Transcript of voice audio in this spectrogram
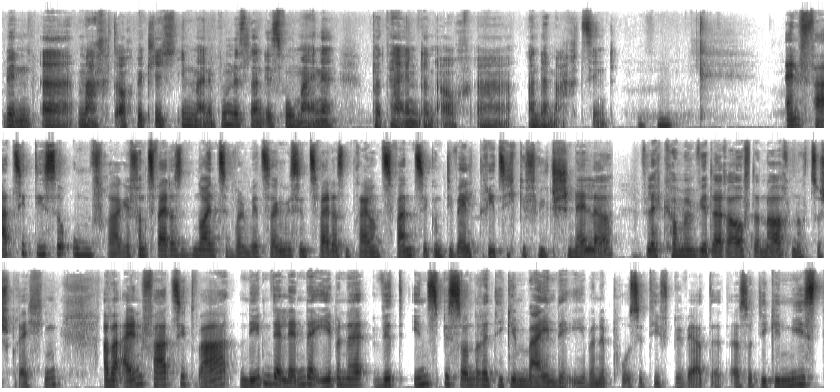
wenn äh, Macht auch wirklich in meinem Bundesland ist, wo meine Parteien dann auch äh, an der Macht sind. Mhm. Ein Fazit dieser Umfrage von 2019 wollen wir jetzt sagen, wir sind 2023 und die Welt dreht sich gefühlt schneller. Vielleicht kommen wir darauf danach noch zu sprechen. Aber ein Fazit war, neben der Länderebene wird insbesondere die Gemeindeebene positiv bewertet. Also die genießt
